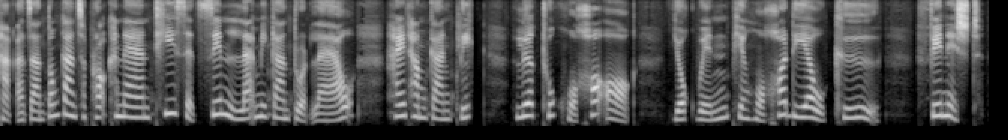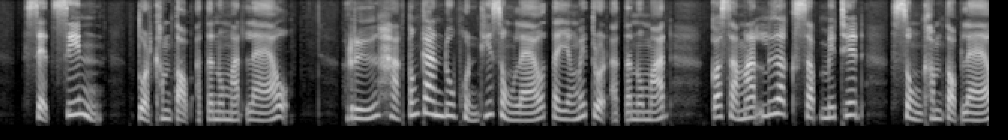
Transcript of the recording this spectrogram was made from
หากอาจารย์ต้องการเฉพาะคะแนนที่เสร็จสิ้นและมีการตรวจแล้ว ให้ทำการคลิก เลือกทุกหัวข้อออก ยกเว้นเพียงหัวข้อเดียว คือ finished เสร็จสิ้น ตรวจคำตอบอัตโนมัติแล้ว หรือหากต้องการดูผลที่ส่งแล้วแต่ยังไม่ตรวจอัตโนมัติ ก็สามารถเลือก submitted ส่งคำตอบแล้ว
